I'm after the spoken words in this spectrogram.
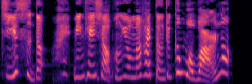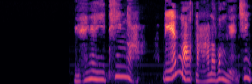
急死的。明天小朋友们还等着跟我玩呢。圆圆一听啊，连忙拿了望远镜，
